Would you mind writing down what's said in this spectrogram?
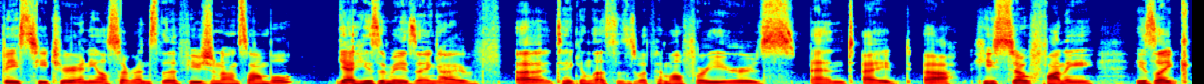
bass teacher and he also runs the fusion ensemble. Yeah, he's amazing. I've uh, taken lessons with him all four years and I uh, he's so funny. He's like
